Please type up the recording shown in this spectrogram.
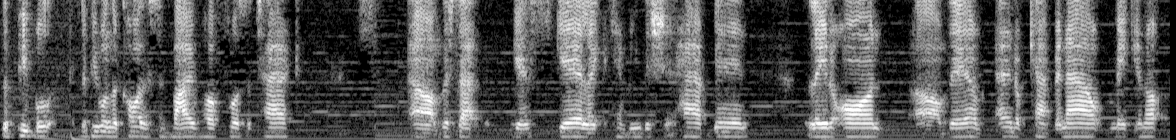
the people the people in the car that survived her first attack, um, they start getting scared. Like I can't believe this shit happened. Later on, um, they end up capping out, making up.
